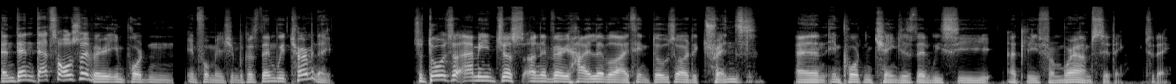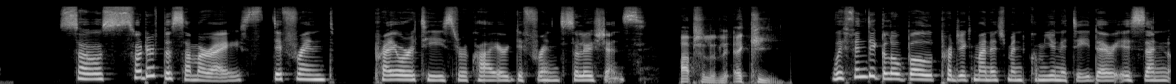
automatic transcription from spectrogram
And then that's also a very important information because then we terminate. So those are, I mean, just on a very high level, I think those are the trends and important changes that we see, at least from where I'm sitting today. So, sort of to summarize, different priorities require different solutions. Absolutely, a key. Within the global project management community, there is an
